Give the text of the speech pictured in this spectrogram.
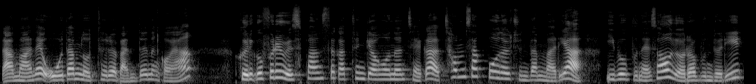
나만의 오답 노트를 만드는 거야. 그리고 프리 리스판스 같은 경우는 제가 첨삭본을 준단 말이야. 이 부분에서 여러분들이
